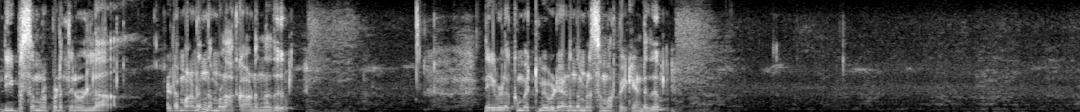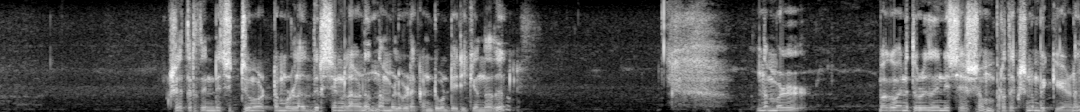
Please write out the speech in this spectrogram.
ദീപസമർപ്പണത്തിനുള്ള ഇടമാണ് നമ്മൾ ആ കാണുന്നത്. നെയ്വിളക്കും മറ്റും ഇവിടെയാണ് നമ്മൾ സമർപ്പിക്കേണ്ടത്? ക്ഷേത്രത്തിന്റെ ചുറ്റുവട്ടമുള്ള ദൃശ്യങ്ങളാണ് നമ്മളിവിടെ കണ്ടുകൊണ്ടിരിക്കുന്നത്. നമ്മൾ ഭഗവാനെ തൊഴുതിന് ശേഷം പ്രദക്ഷിണം വയ്ക്കുകയാണ്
